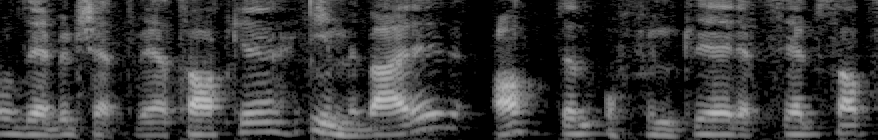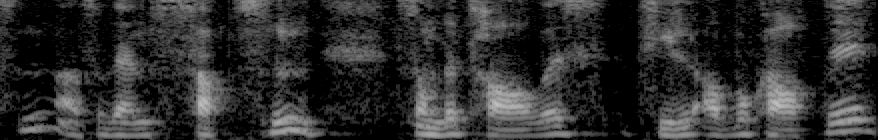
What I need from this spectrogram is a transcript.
Og det budsjettvedtaket innebærer at den offentlige rettshjelpssatsen, altså den satsen som betales til advokater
